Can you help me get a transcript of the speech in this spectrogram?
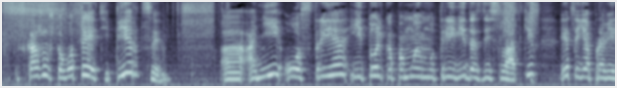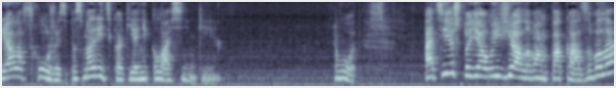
Скажу, что вот эти перцы, э, они острые, и только, по-моему, три вида здесь сладких. Это я проверяла в схожесть. Посмотрите, какие они классненькие. Вот. А те, что я уезжала, вам показывала,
